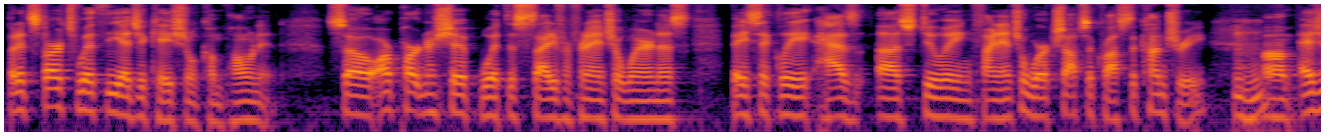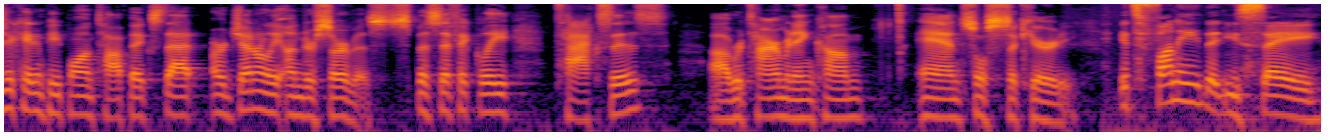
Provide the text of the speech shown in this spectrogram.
But it starts with the educational component. So, our partnership with the Society for Financial Awareness basically has us doing financial workshops across the country, mm-hmm. um, educating people on topics that are generally underserviced, specifically taxes, uh, retirement income, and Social Security. It's funny that you say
